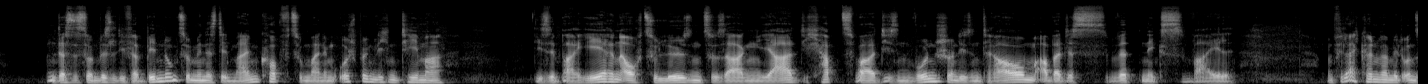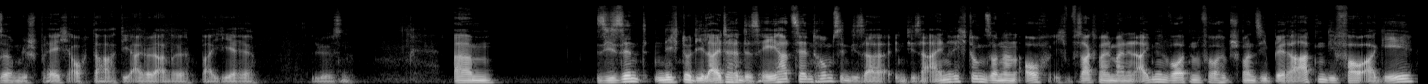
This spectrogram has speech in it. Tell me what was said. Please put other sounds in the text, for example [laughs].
das ist so ein bisschen die Verbindung, zumindest in meinem Kopf, zu meinem ursprünglichen Thema, diese Barrieren auch zu lösen, zu sagen, ja, ich habe zwar diesen Wunsch und diesen Traum, aber das wird nichts, weil. Und vielleicht können wir mit unserem Gespräch auch da die ein oder andere Barriere lösen. Ähm, Sie sind nicht nur die Leiterin des Reha-Zentrums in dieser, in dieser Einrichtung, sondern auch, ich sage es mal in meinen eigenen Worten, Frau Hübschmann, Sie beraten die VAG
